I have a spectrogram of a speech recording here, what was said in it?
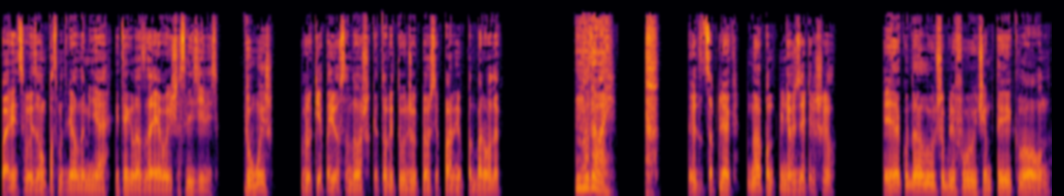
Парень с вызовом посмотрел на меня, хотя глаза его еще слезились. «Думаешь?» В руке появился нож, который тут же уперся парню в подбородок. «Ну, давай!» Этот сопляк на понт меня взять решил. Я куда лучше блефую, чем ты, клоун.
